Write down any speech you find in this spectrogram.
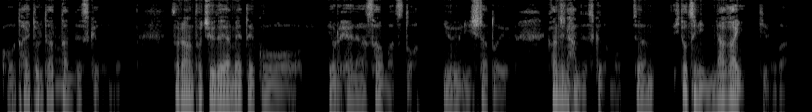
こうタイトルだったんですけども、それは途中でやめて、こう、夜部屋で朝を待つという風にしたという感じなんですけども、じゃあ一つに長いっていうのが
